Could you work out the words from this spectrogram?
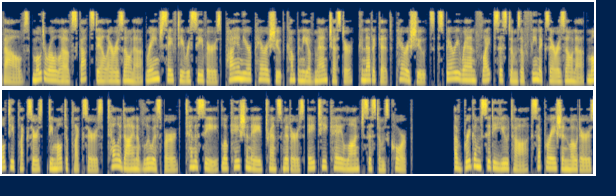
valves Motorola of Scottsdale, Arizona range safety receivers Pioneer Parachute Company of Manchester, Connecticut parachutes Sperry Rand Flight Systems of Phoenix, Arizona multiplexers, demultiplexers Teledyne of Lewisburg, Tennessee location aid transmitters ATK Launch Systems Corp. Of Brigham City, Utah separation motors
